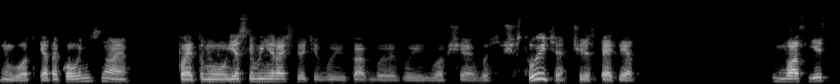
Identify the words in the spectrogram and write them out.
Вот, я такого не знаю. Поэтому, если вы не растете, вы как бы, вы вообще, вы существуете через 5 лет, у вас есть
